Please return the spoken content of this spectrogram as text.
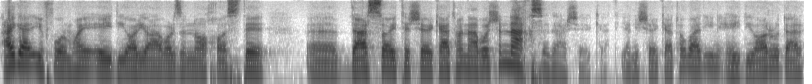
اگر این فرم های ADR یا عوارض ناخواسته در سایت شرکت ها نباشه نقصه در شرکت. یعنی شرکت ها باید این ADR رو در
